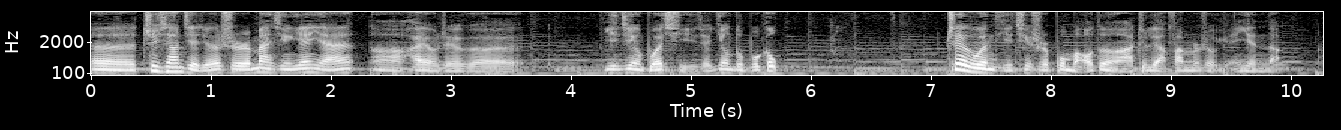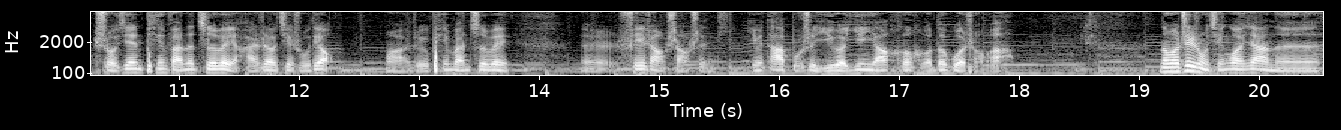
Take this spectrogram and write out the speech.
呃，最想解决的是慢性咽炎啊，还有这个阴茎勃起这硬度不够。这个问题其实不矛盾啊，这两方面是有原因的。首先，频繁的自慰还是要戒除掉啊，这个频繁自慰。呃，非常伤身体，因为它不是一个阴阳和合的过程啊。那么这种情况下呢，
